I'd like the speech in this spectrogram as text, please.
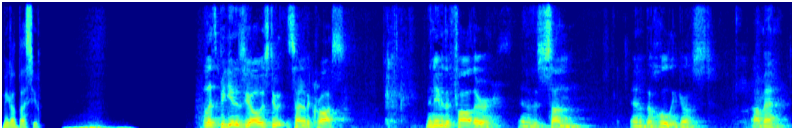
May God bless you. Let's begin as we always do at the sign of the cross. In the name of the Father, and of the Son, and of the Holy Ghost. Amen.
